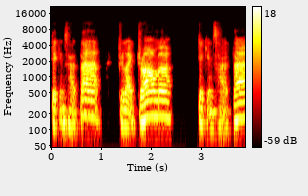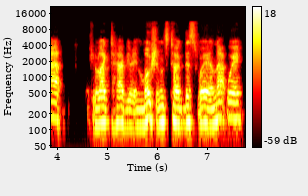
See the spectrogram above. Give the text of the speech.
Dickens had that. If you like drama, Dickens had that. If you like to have your emotions tugged this way and that way,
